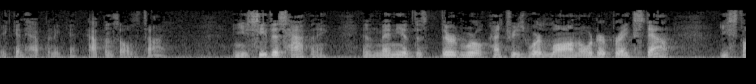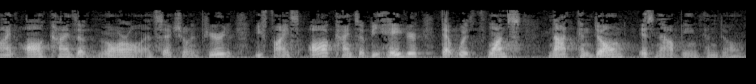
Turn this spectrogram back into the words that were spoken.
It can happen again. Happens all the time. And you see this happening in many of the third world countries where law and order breaks down. You find all kinds of moral and sexual impurity. You find all kinds of behavior that was once not condoned is now being condoned.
